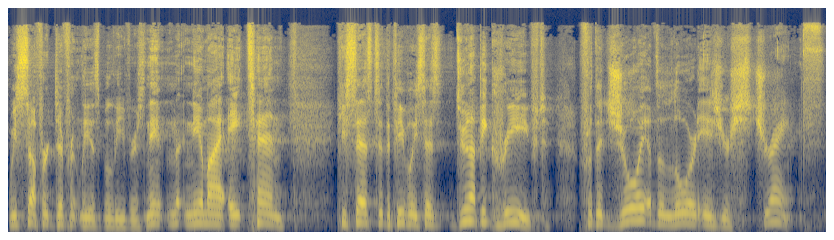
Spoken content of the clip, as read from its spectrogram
We suffer differently as believers. Nehemiah 8:10, he says to the people, he says, "Do not be grieved, for the joy of the Lord is your strength."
